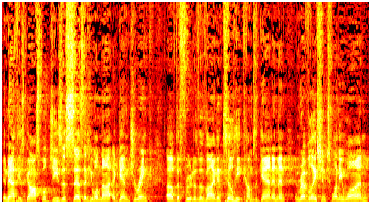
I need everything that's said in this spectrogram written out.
In Matthew's gospel, Jesus says that he will not again drink of the fruit of the vine until he comes again. And then in Revelation 21,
